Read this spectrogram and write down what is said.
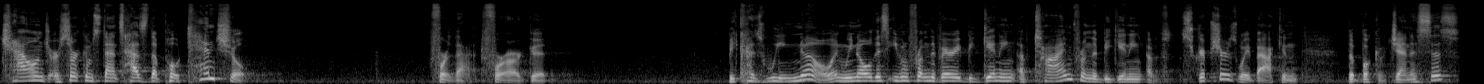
challenge or circumstance has the potential for that, for our good. Because we know, and we know this even from the very beginning of time, from the beginning of scriptures, way back in the book of Genesis,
